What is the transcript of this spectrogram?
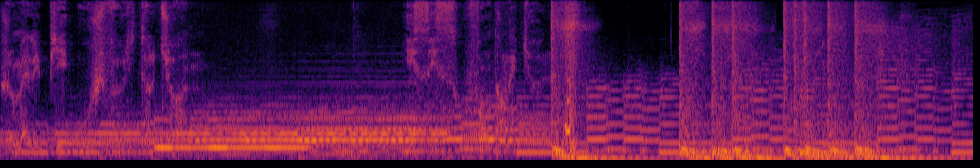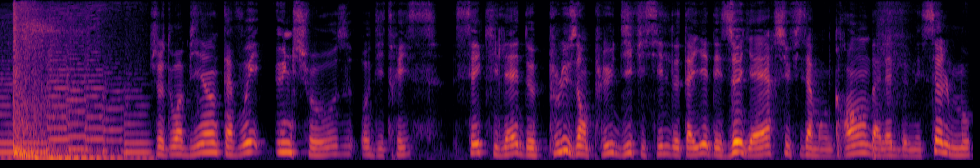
Je mets les pieds où je veux, Little John. Et c'est souvent dans la gueule. Je dois bien t'avouer une chose, auditrice, c'est qu'il est de plus en plus difficile de tailler des œillères suffisamment grandes à l'aide de mes seuls mots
